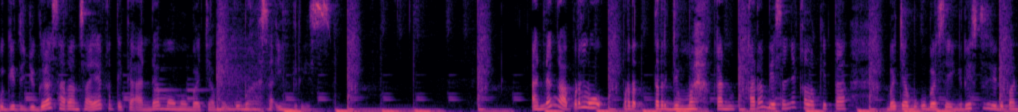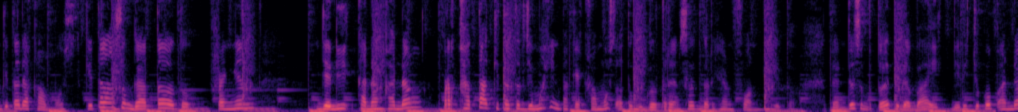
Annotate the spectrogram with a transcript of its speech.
begitu juga saran saya ketika anda mau membaca buku bahasa Inggris. Anda nggak perlu terjemahkan karena biasanya kalau kita baca buku bahasa Inggris terus di depan kita ada kamus kita langsung gatel tuh. Pengen jadi kadang-kadang per kata kita terjemahin pakai kamus atau Google Translate dari handphone gitu. Dan itu sebetulnya tidak baik. Jadi cukup anda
